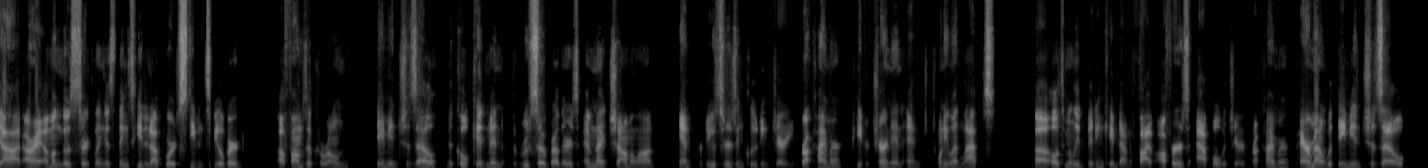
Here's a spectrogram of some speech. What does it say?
god! All right, among those circling as things heated up were Steven Spielberg, Alfonso Cuarón, Damien Chazelle, Nicole Kidman, the Russo brothers, M Night Shyamalan, and producers including Jerry Bruckheimer, Peter Chernin, and 21 Laps. Uh, ultimately, the bidding came down to five offers Apple with Jerry Bruckheimer, Paramount with Damien Chazelle,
